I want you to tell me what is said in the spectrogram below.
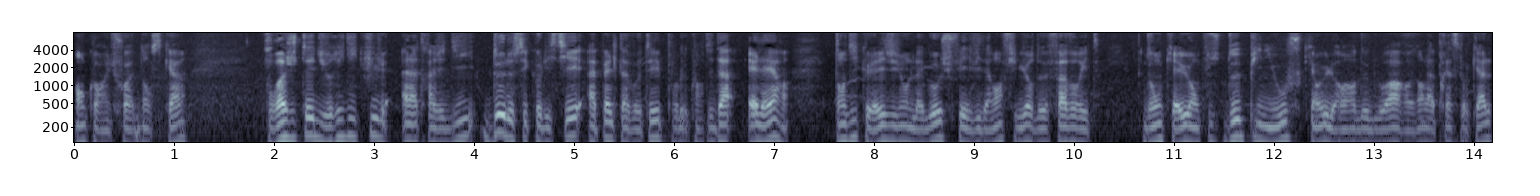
encore une fois dans ce cas. Pour ajouter du ridicule à la tragédie, deux de ses colistiers appellent à voter pour le candidat LR, tandis que la de la gauche fait évidemment figure de favorite. Donc il y a eu en plus deux pignoufs qui ont eu leur heure de gloire euh, dans la presse locale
